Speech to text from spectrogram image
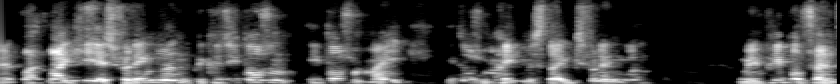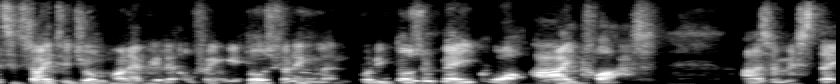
uh, like, like he is for England, because he doesn't he doesn't make he doesn't make mistakes for England. I mean, people tend to try to jump on every little thing he does for England, but he doesn't make what I class as a mistake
